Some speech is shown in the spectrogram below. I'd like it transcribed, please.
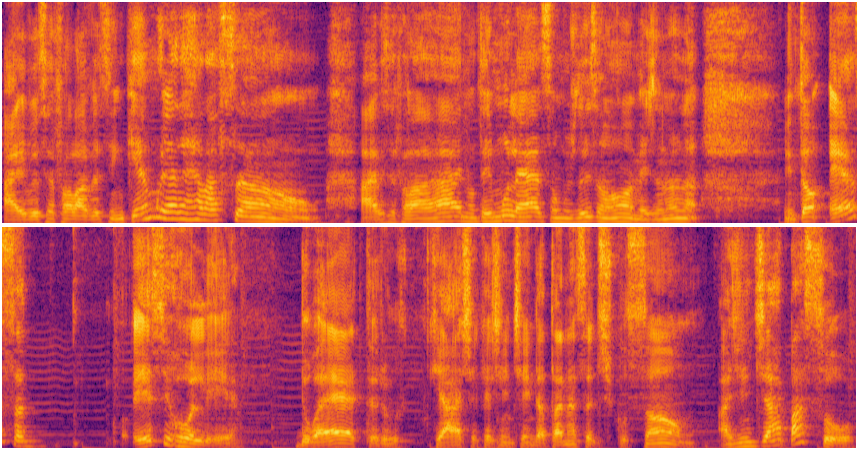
Aí você falava assim: quem é a mulher da relação? Aí você falava: ah, não tem mulher, somos dois homens. Não, não, não. Então, essa, esse rolê do hétero, que acha que a gente ainda tá nessa discussão, a gente já passou.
